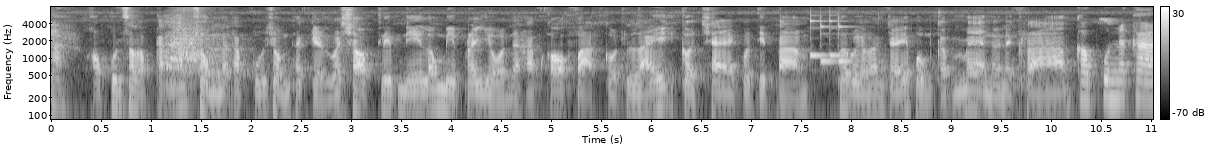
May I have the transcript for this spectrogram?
ค่ะ ขอบคุณสำหรับการรับชมนะครับคุณผู้ชมถ้าเกิดว่าชอบคลิปนี้แล้วมีประโยชน์นะครับ ก็ฝากกดไลค์กดแชร์กดติดตาม เพื่อเป็นกำลังใจให้ผมกับแม่หน่อยนะครับ ขอบคุณนะคะ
